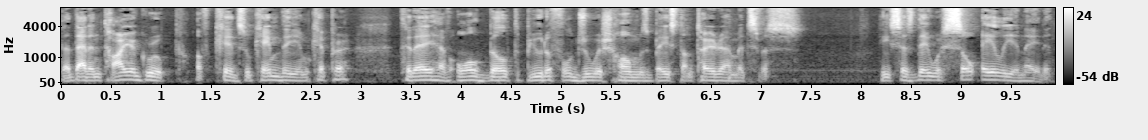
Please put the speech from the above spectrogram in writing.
that that entire group of kids who came to Yom Kippur today have all built beautiful Jewish homes based on Torah and mitzvahs. He says they were so alienated,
